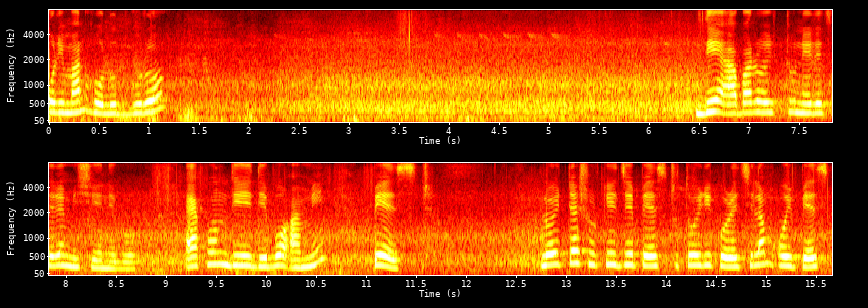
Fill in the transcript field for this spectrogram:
পরিমাণ হলুদ গুঁড়ো। দিয়ে আবারও একটু নেড়ে চেড়ে মিশিয়ে নেব। এখন দিয়ে দেব আমি পেস্ট। লইটা শুটকির যে পেস্ট তৈরি করেছিলাম, ওই পেস্ট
